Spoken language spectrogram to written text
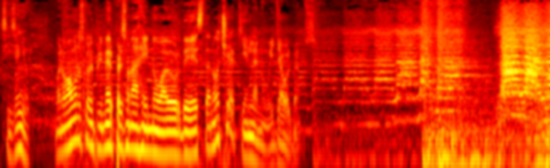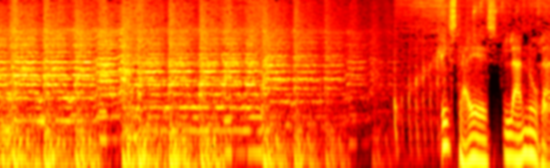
Sí, señor. Bueno, vámonos con el primer personaje innovador de esta noche aquí en la nube. Ya volvemos. Esta es La Nube.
